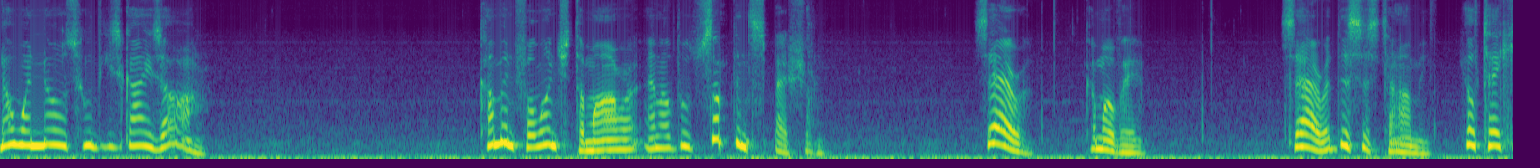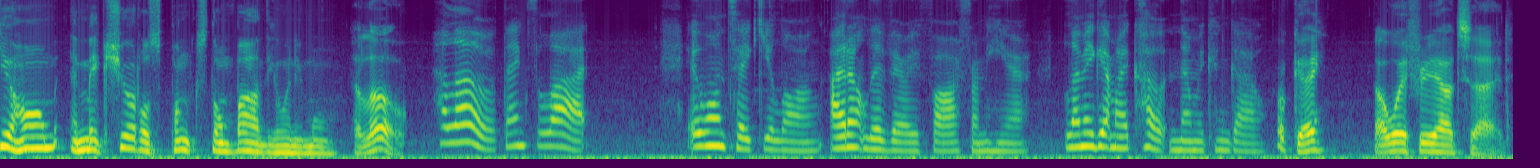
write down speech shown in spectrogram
No one knows who these guys are. Come in for lunch tomorrow and I'll do something special. Sarah, come over here. Sarah, this is Tommy. He'll take you home and make sure those punks don't bother you anymore. Hello. Hello, thanks a lot. It won't take you long. I don't live very far from here. Let me get my coat and then we can go. Okay. I'll wait for you outside.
